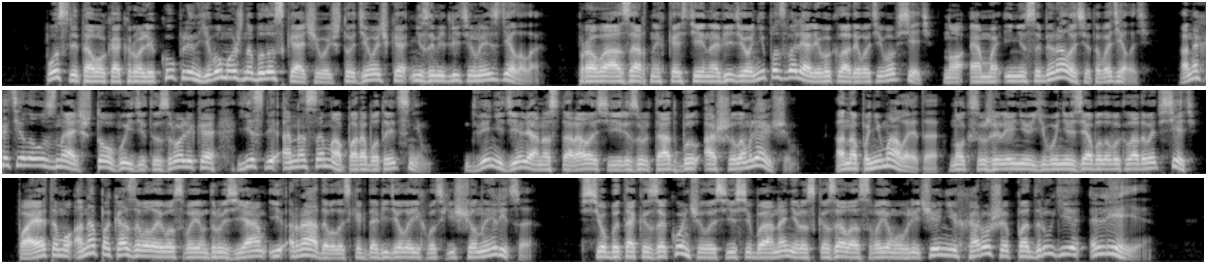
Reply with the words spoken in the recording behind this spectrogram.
После того, как ролик куплен, его можно было скачивать, что девочка незамедлительно и сделала. Права азартных костей на видео не позволяли выкладывать его в сеть, но Эмма и не собиралась этого делать. Она хотела узнать, что выйдет из ролика, если она сама поработает с ним. Две недели она старалась, и результат был ошеломляющим. Она понимала это, но, к сожалению, его нельзя было выкладывать в сеть. Поэтому она показывала его своим друзьям и радовалась, когда видела их восхищенные лица. Все бы так и закончилось, если бы она не рассказала о своем увлечении хорошей подруге Лее.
